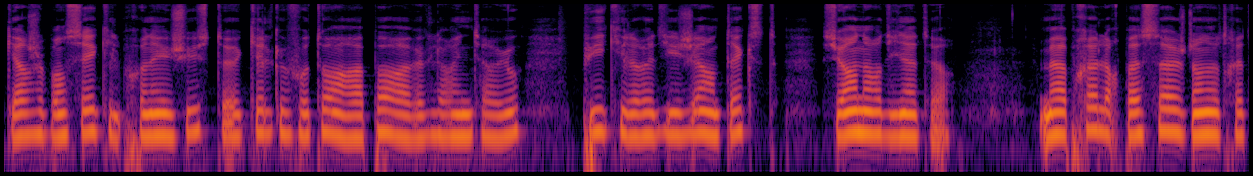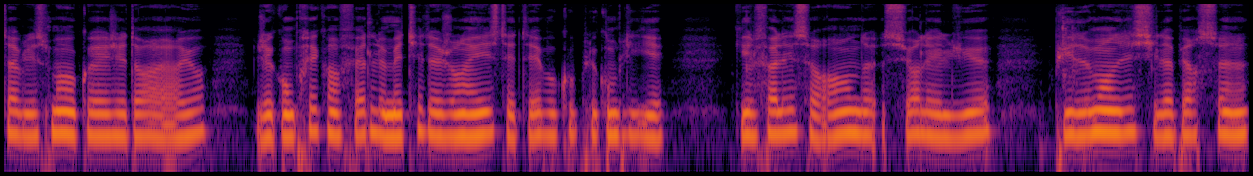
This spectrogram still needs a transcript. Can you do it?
car je pensais qu'ils prenaient juste quelques photos en rapport avec leur interview, puis qu'ils rédigeaient un texte sur un ordinateur. Mais après leur passage dans notre établissement au collège Edouard j'ai compris qu'en fait le métier de journaliste était beaucoup plus compliqué qu'il fallait se rendre sur les lieux, puis demander si la personne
